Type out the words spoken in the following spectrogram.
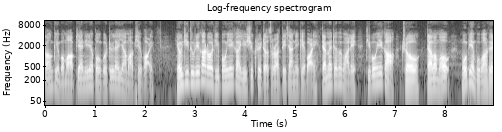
ကောင်းကင်ပေါ်မှာပြန်နေတဲ့ပုံကိုတွေ့လိုက်ရမှာဖြစ်ပါတယ်။ယုံကြည်သူတွေကတော့ဒီပုံရိပ်ကယေရှုခရစ်တော်ဆိုတာသိကြနေခဲ့ပါတယ်။ဒါမဲ့တစ်ဖက်မှာလေဒီပုံရိပ်က drone ဒါမှမဟုတ်မိုးပြန်ပူပေါင်းတွေ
